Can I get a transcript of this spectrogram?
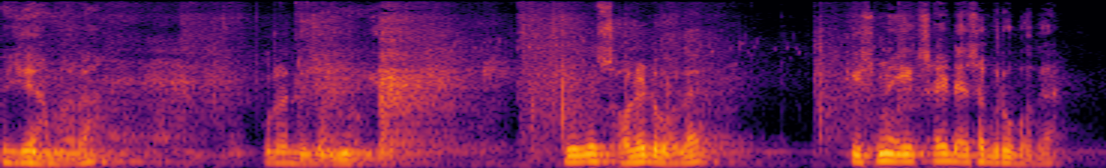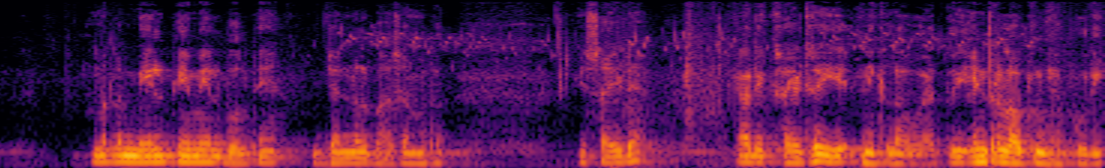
तो ये हमारा पूरा डिज़ाइन हो गया। तो ये सॉलिड वॉल है, इसमें एक साइड ऐसा ग्रुप होता है। मतलब मेल फीमेल बोलते हैं जनरल भाषा में तो। ये साइड है और एक साइड से ये निकला हुआ है तो ये इंटरलॉकिंग है पूरी।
